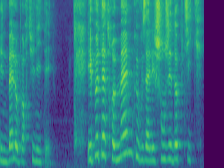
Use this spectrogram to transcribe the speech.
une belle opportunité. Et peut-être même que vous allez changer d'optique.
